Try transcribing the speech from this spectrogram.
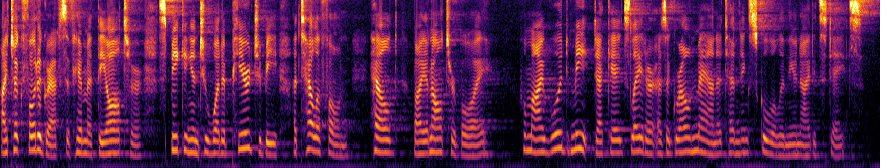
I took photographs of him at the altar, speaking into what appeared to be a telephone held by an altar boy whom I would meet decades later as a grown man attending school in the United States.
